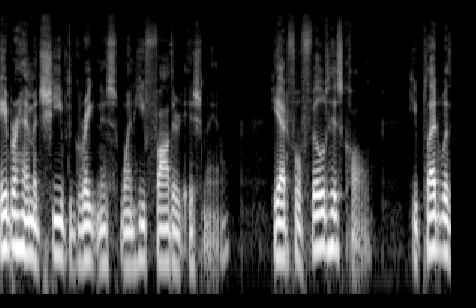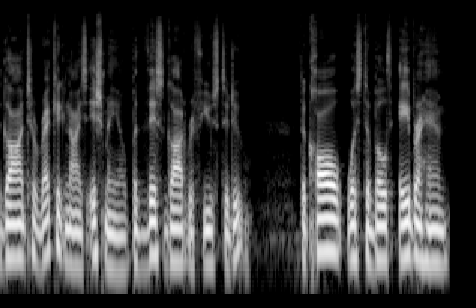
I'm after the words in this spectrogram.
Abraham achieved greatness when he fathered Ishmael. He had fulfilled his call. He pled with God to recognize Ishmael, but this God refused to do. The call was to both Abraham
